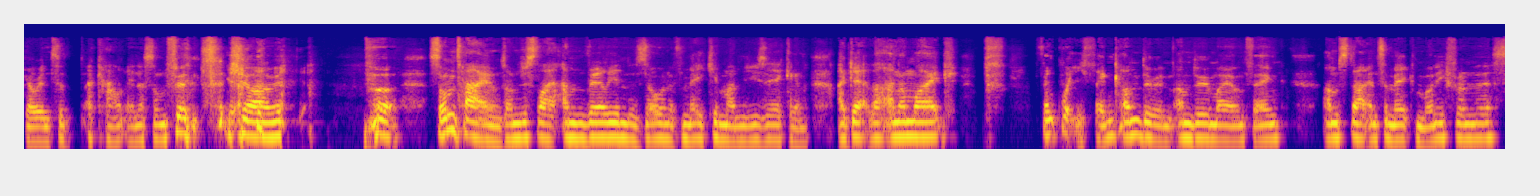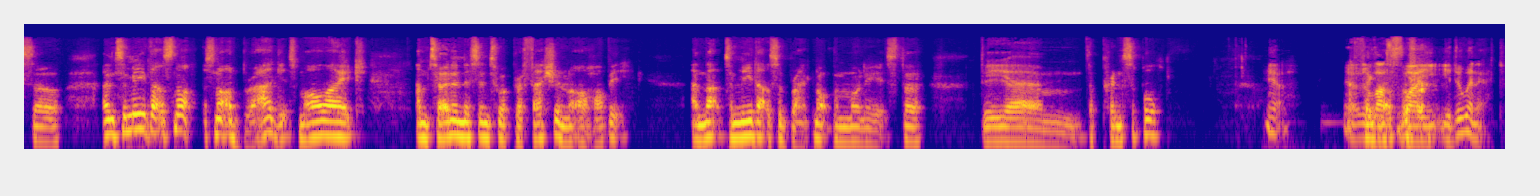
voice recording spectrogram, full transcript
go into accounting or something. you know what I mean? but sometimes I'm just like I'm really in the zone of making my music and I get that and I'm like think what you think. I'm doing I'm doing my own thing. I'm starting to make money from this. So and to me that's not it's not a brag. It's more like I'm turning this into a profession not a hobby. And that to me that's a brag not the money. It's the the um the principle. Yeah, yeah that's that's the- why you're doing it.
